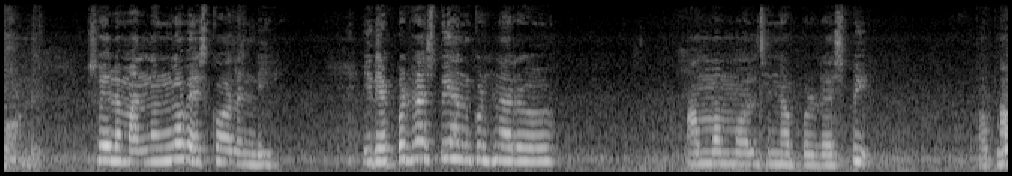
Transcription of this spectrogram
బాగుండేది. సో ఇలా మందంగా వేసుకోవాలండి. ఇది ఎప్పుడు రెసిపీ అనుకుంటున్నారు? అమ్మమ్మ వాళ్ళు చిన్నప్పుడు రెసిపీ. అప్పుడు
